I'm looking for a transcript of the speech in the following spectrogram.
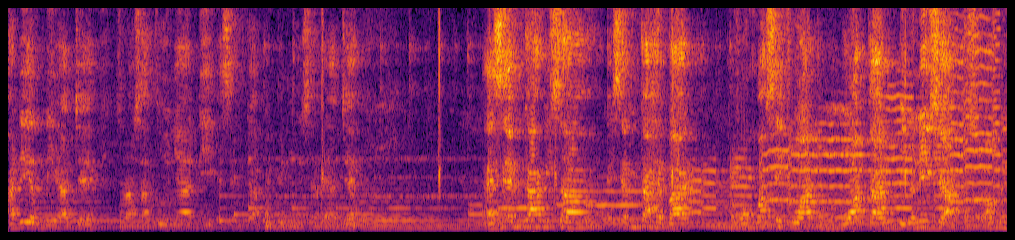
hadir di Aceh salah satunya di SMK PP Negeri Sari Aceh SMK bisa, SMK hebat vokasi kuat menguatkan Indonesia. Assalamualaikum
